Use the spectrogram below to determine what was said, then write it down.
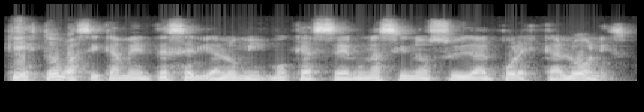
que esto básicamente sería lo mismo que hacer una sinusoidal por escalones.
